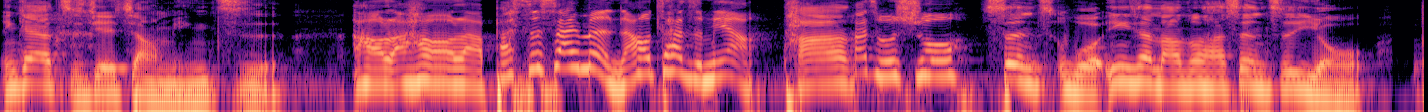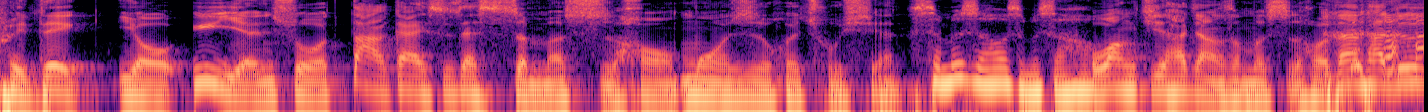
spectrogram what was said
应该要直接讲名字。好了好了，Pastor Simon，然后他怎么样？他他怎么说？甚至我印象当中，他甚至有 predict 有预言说，大概是在什么时候末日会出现？什么时候？什么时候？我忘记他讲什么时候，但是他就是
